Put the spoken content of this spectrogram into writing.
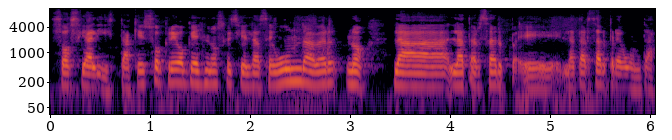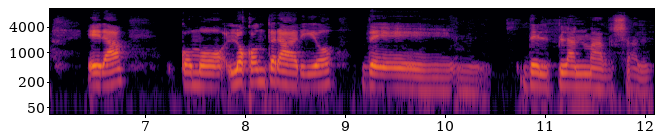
socialista, que eso creo que es, no sé si es la segunda, a ver, no, la, la tercera eh, pregunta, era como lo contrario de, del plan Marshall.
